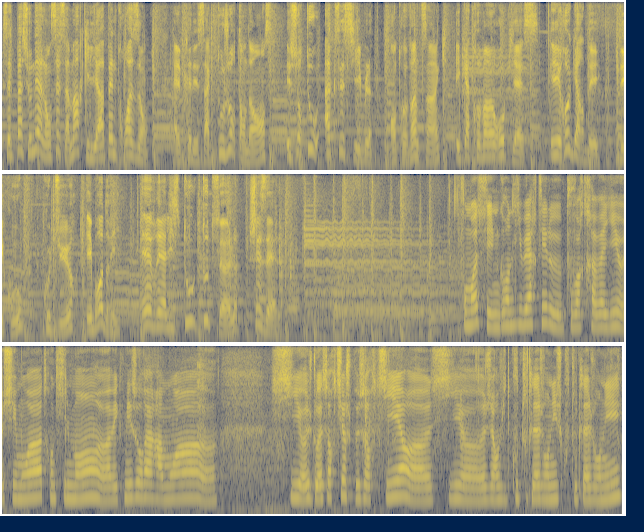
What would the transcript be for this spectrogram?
Cette passionnée a lancé sa marque il y a à peine 3 ans. Elle crée des sacs toujours tendance et surtout accessibles, entre 25 et 80 euros pièce. Et regardez, découpe, couture et broderie, Eve réalise tout toute seule, chez elle. Pour moi, c'est une grande liberté de pouvoir travailler euh, chez moi, tranquillement, euh, avec mes horaires à moi. Si euh, je dois sortir, je peux sortir. Euh, Si euh, j'ai envie de coudre toute la journée, je couds toute la journée.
